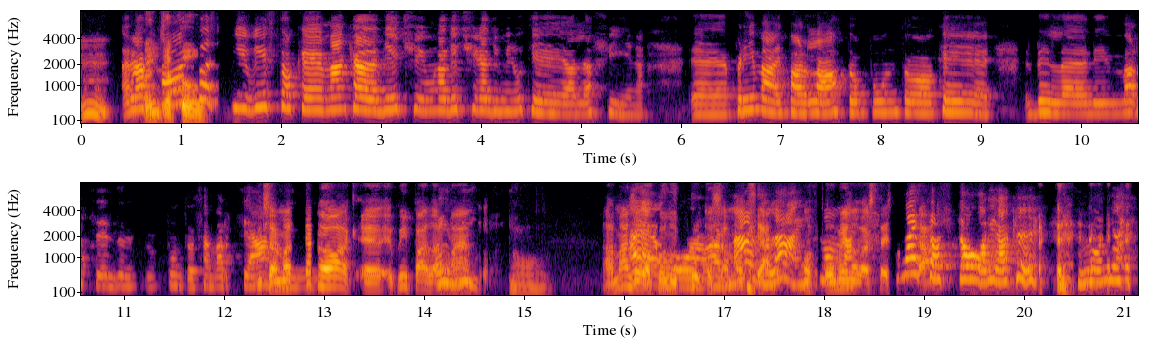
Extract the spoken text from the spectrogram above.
mm, raccontaci, visto che manca dieci, una decina di minuti alla fine. Eh, prima hai parlato appunto che del, di Marzi, appunto San Marziano. San Marziano, eh, qui parla Armando. No. Armando eh, l'ha conosciuto oh, là, più o meno la stessa Com'è questa storia che non è,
